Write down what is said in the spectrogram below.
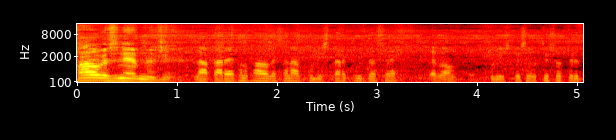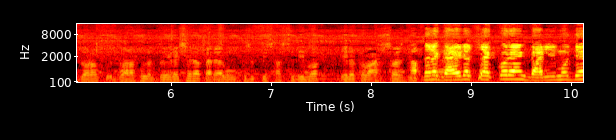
পাওয়া গেছে না আপনাকে না তারা এখন পাওয়া গেছে না পুলিশ তারা খুঁজতেছে এবং পুলিশ অতি সত্তর ধরা ধরা ফেলে দৈরে সেরা তারা এবং উপযুক্ত শাস্তি দিব এরকম আশ্বাস আপনারা গাড়িটা চেক করেন গাড়ির মধ্যে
